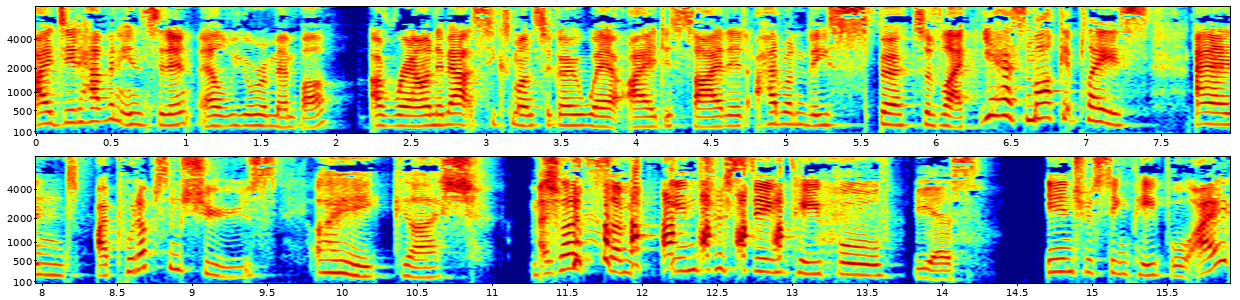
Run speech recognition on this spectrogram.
I did have an incident, El, you'll remember, around about six months ago where I decided I had one of these spurts of like, yes, marketplace. And I put up some shoes. Oh gosh. I got some interesting people, Yes. interesting people. I,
